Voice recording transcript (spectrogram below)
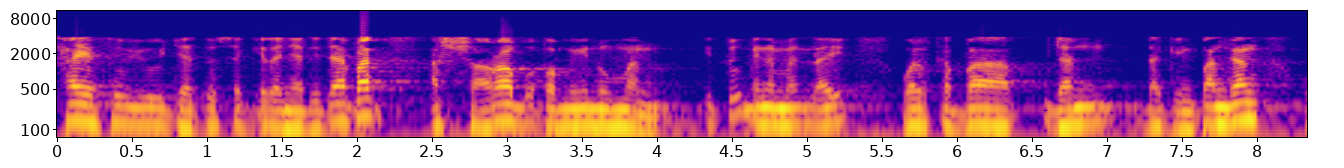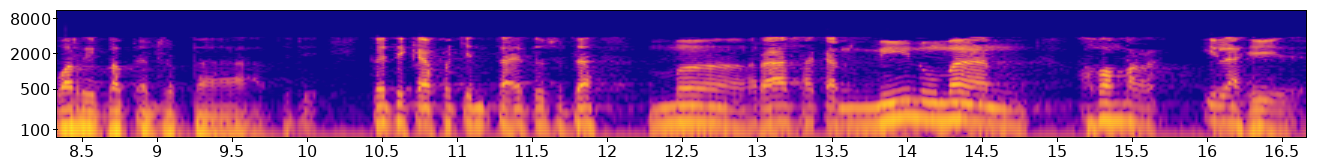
Haitsu yujatu sekiranya didapat asyarab peminuman. Itu minuman lain wal kebab dan daging panggang waribab dan rebab. Jadi ketika pecinta itu sudah merasakan minuman khamr ilahi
